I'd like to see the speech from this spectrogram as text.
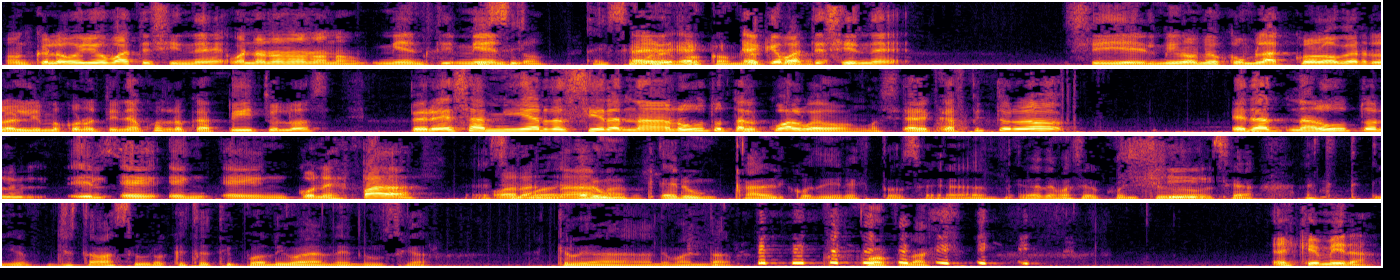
Aunque luego yo vaticiné, bueno, no, no, no, no, miento. sí el, mismo el- el Black que vaticiné, sí, el mismo, mismo con Black Clover, lo mismo cuando tenía cuatro capítulos. Pero esa mierda sí era Naruto tal cual, huevón. O sea, el capítulo era Naruto el- el- en, con espadas. Es Ahora, igual, nada era, un, era un calco directo, o sea, era, era demasiado conchudo. Sí. O sea, este yo, yo estaba seguro que este tipo lo iba a denunciar, que lo iba a demandar por plagio. Es que mira,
